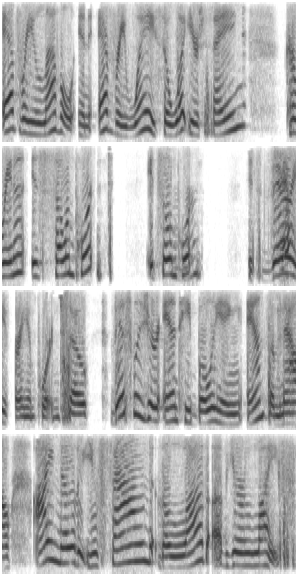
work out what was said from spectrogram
every level in every way. So what you're saying, Karina, is so important. It's so mm-hmm. important. It's very, very important. So this was your anti-bullying anthem. Now, I know that you found the love of your life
